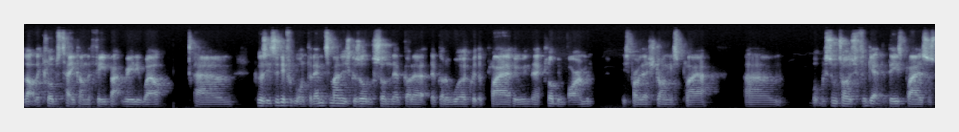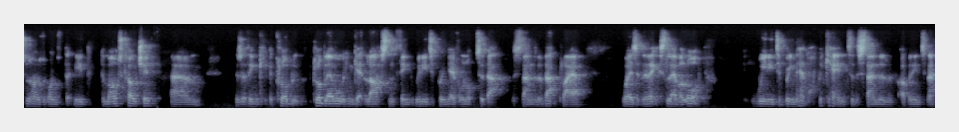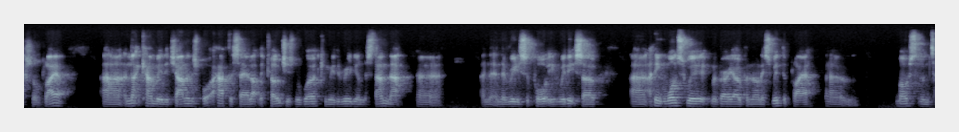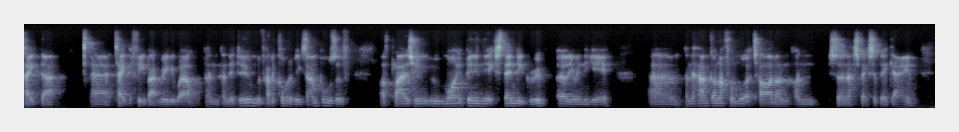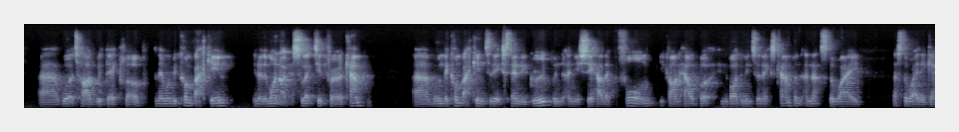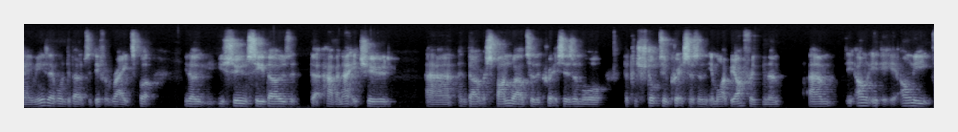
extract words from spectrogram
A lot of the clubs take on the feedback really well. Um, because it's a difficult one for them to manage because all of a sudden they've got to they've got to work with a player who in their club environment is probably their strongest player. Um, but we sometimes forget that these players are sometimes the ones that need the most coaching. Um, because I think at club club level we can get lost and think we need to bring everyone up to that the standard of that player, whereas at the next level up, we need to bring them up again to the standard of, of an international player. Uh, and that can be the challenge. But I have to say, a lot of the coaches we're working with really understand that, uh, and, and, they're really supportive with it. So uh, I think once we're, we're very open and honest with the player, um, most of them take that uh, take the feedback really well, and, and they do. And we've had a couple of examples of of players who, who might have been in the extended group earlier in the year, um, and they have gone off and worked hard on on certain aspects of their game, uh, worked hard with their club, and then when we come back in you know, they might not get selected for a camp. Uh, when they come back into the extended group and, and you see how they perform, you can't help but invite them into the next camp. And, and that's the way that's the way the game is. Everyone develops at different rates, but you know, you soon see those that, that have an attitude uh, and don't respond well to the criticism or the constructive criticism that you might be offering them. Um, it only, it only,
